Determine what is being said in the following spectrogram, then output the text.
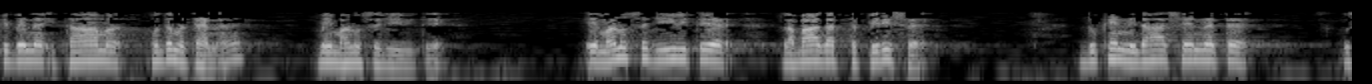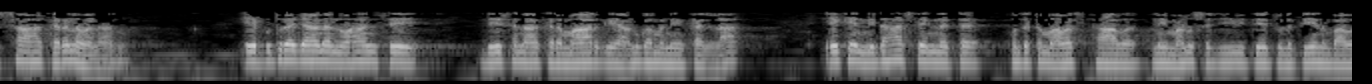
තිබෙන ඊටාම හොඳම තැන මේ මනුස්ස ජීවිතය. ඒ මනුස්ස ජීවිතය ලබාගත් පිරිස දුකෙන් නිදහස් වෙන්නට උත්සාහ කරනවා නම් ඒ බුදුරජාණන් වහන්සේ දේශනා කර මාර්ගය අනුගමනය කළා ඒකෙන් නිදහස් වෙන්නට හොඳටම අවස්ථාව මේ මනුෂ්‍ය ජීවිතය තුල තියෙන බව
